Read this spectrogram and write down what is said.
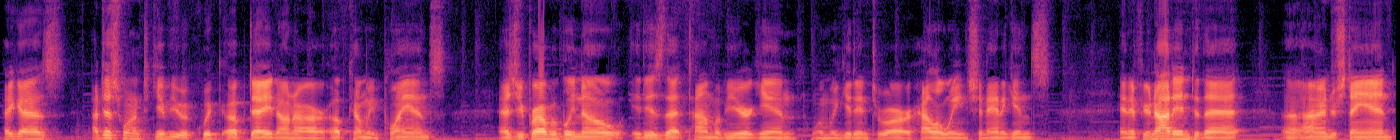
Hey guys, I just wanted to give you a quick update on our upcoming plans. As you probably know, it is that time of year again when we get into our Halloween shenanigans. And if you're not into that, uh, I understand.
